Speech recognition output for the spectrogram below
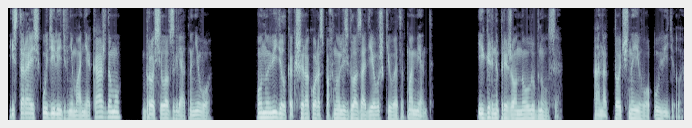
и, стараясь уделить внимание каждому, бросила взгляд на него. Он увидел, как широко распахнулись глаза девушки в этот момент. Игорь напряженно улыбнулся. Она точно его увидела.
